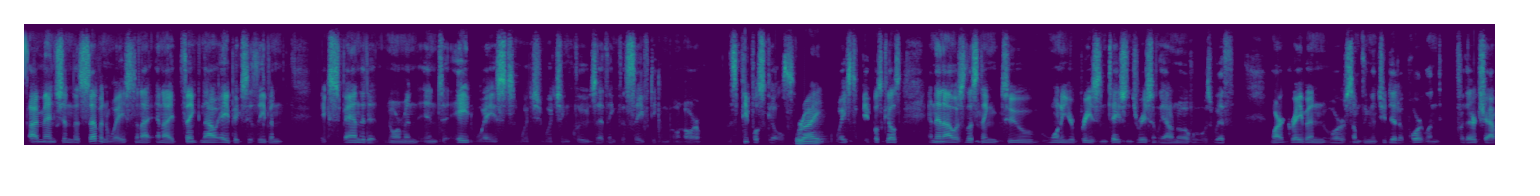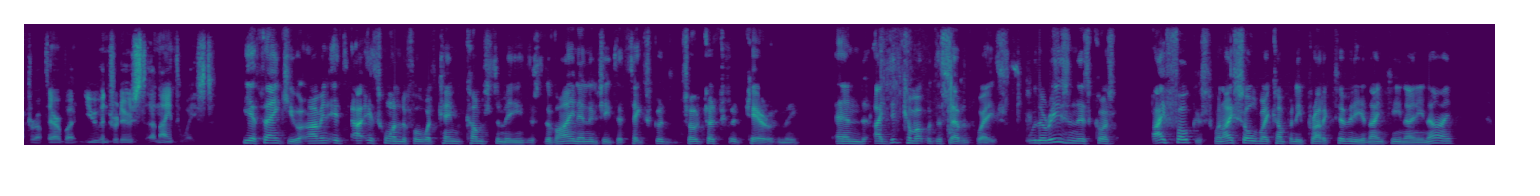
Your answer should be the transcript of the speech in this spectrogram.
I mentioned the seven waste, and I and I think now APICS has even expanded it, Norman, into eight waste, which which includes I think the safety component or this people skills, right? Waste of people skills. And then I was listening to one of your presentations recently. I don't know if it was with Mark Graban or something that you did at Portland for their chapter up there, but you introduced a ninth waste. Yeah, thank you. I mean, it's uh, it's wonderful what came comes to me. This divine energy that takes good so such good care of me and I did come up with the seventh waste. Well, the reason is because I focused when I sold my company Productivity in 1999.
